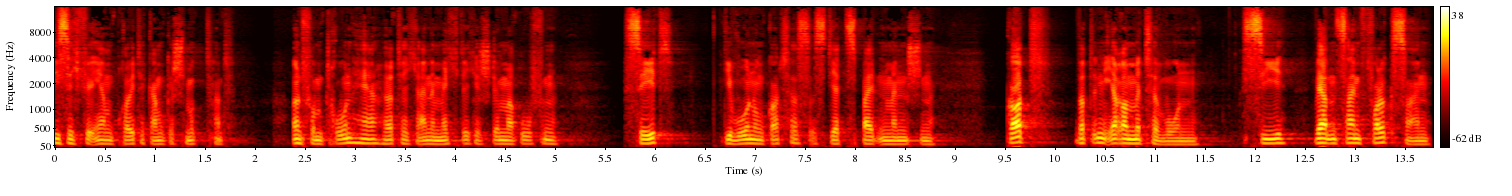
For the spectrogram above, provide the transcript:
die sich für ihren Bräutigam geschmückt hat. Und vom Thron her hörte ich eine mächtige Stimme rufen, Seht, die Wohnung Gottes ist jetzt bei den Menschen. Gott wird in ihrer Mitte wohnen. Sie werden sein Volk sein,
